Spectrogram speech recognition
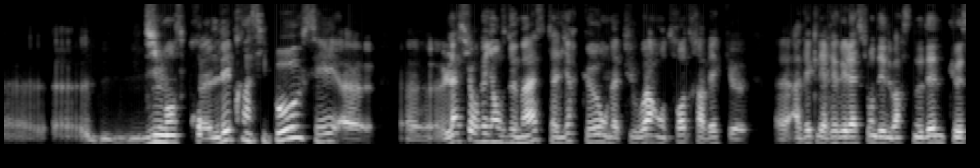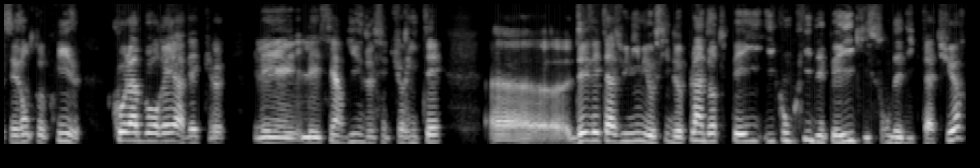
euh, d'immenses problèmes. Les principaux, c'est euh, la surveillance de masse, c'est-à-dire qu'on a pu voir, entre autres, avec, avec les révélations d'Edward Snowden, que ces entreprises collaboraient avec les, services de sécurité des États-Unis, mais aussi de plein d'autres pays, y compris des pays qui sont des dictatures,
